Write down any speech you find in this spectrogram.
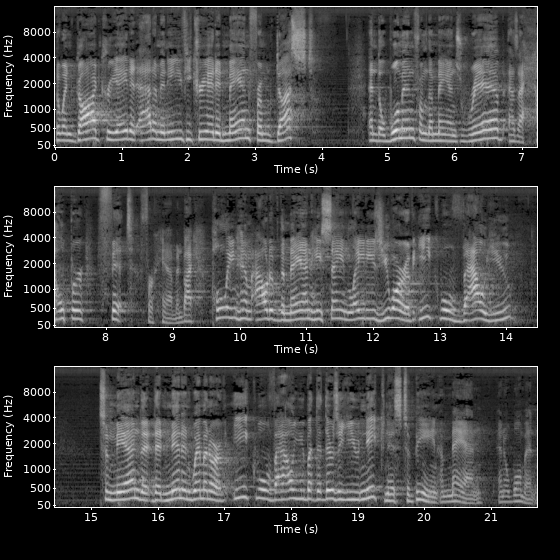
That when God created Adam and Eve, he created man from dust and the woman from the man's rib as a helper fit for him. And by pulling him out of the man, he's saying, ladies, you are of equal value to men, that, that men and women are of equal value, but that there's a uniqueness to being a man and a woman.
